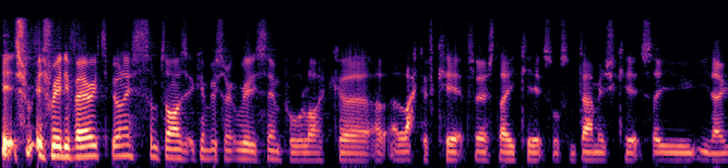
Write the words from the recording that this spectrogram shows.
It's it's really varied to be honest. Sometimes it can be something really simple like uh, a, lack of kit, first aid kits, or some damage kits. So you you know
